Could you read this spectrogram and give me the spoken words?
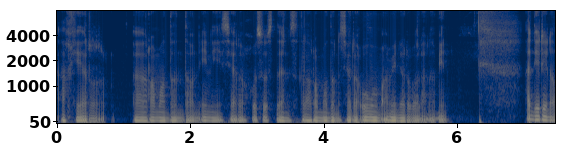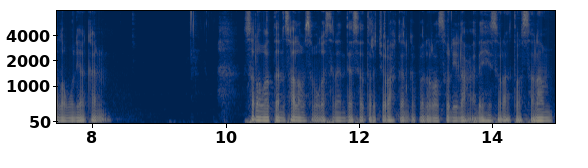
akhir uh, Ramadan tahun ini secara khusus dan setelah Ramadan secara umum. Amin ya rabbal alamin. Hadirin Allah muliakan Salawat dan salam semoga senantiasa tercurahkan kepada Rasulullah alaihi salatu wassalam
